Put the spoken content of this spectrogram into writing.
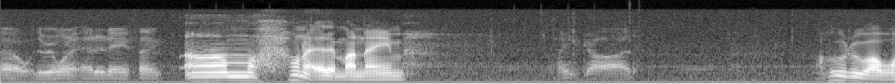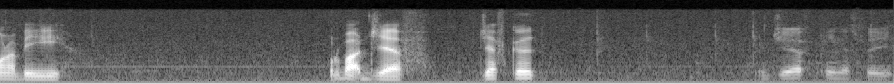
Oh, do we want to edit anything? Um, I want to edit my name. Thank God. Who do I want to be? What about Jeff? Jeff Good? Jeff Penis Feet.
